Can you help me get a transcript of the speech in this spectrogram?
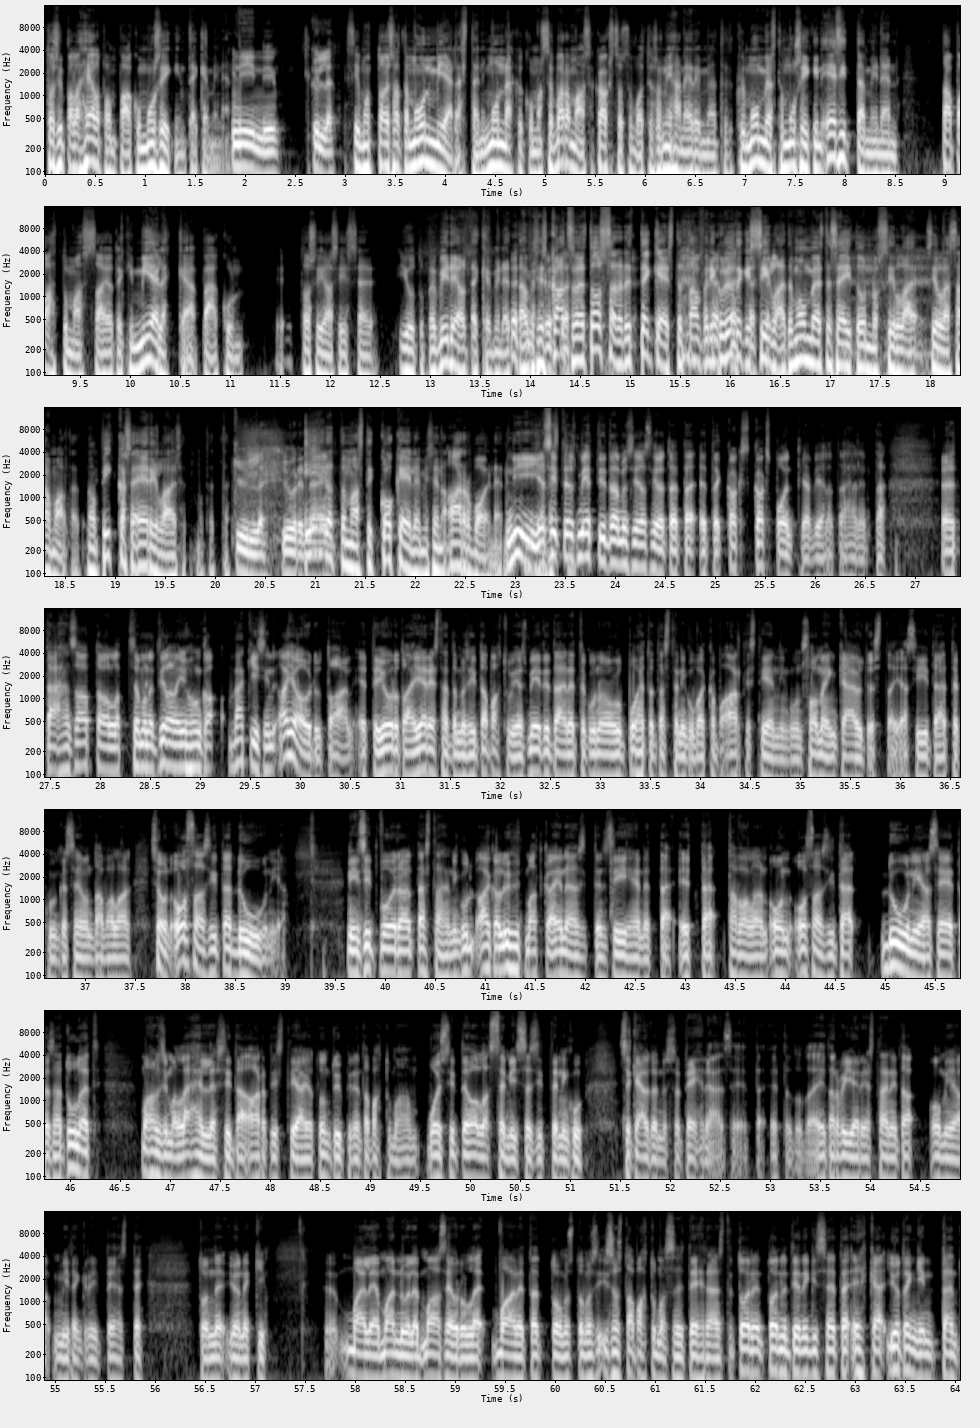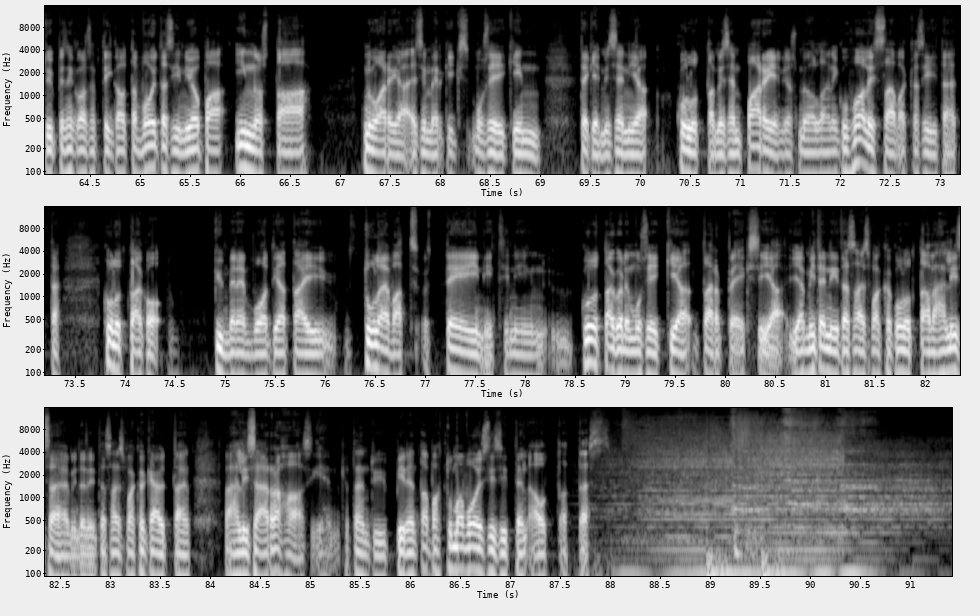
tosi paljon helpompaa kuin musiikin tekeminen. Niin, niin. Kyllä. Mutta toisaalta mun mielestä, niin mun näkökulmassa varmaan se 12-vuotias on ihan eri mieltä. Että kyllä mun mielestä musiikin esittäminen tapahtumassa on jotenkin mielekkäämpää kuin tosiaan siis se YouTube-videon tekeminen. Että siis katso, että tossa nyt tekee sitä niin kuin jotenkin sillä että mun mielestä se ei tunnu sillä, sillä samalta. Että ne on pikkasen erilaiset, mutta että Kyllä, juuri näin. ehdottomasti kokeilemisen arvoinen. Niin, mielestäni. ja sitten jos miettii tämmöisiä asioita, että, että kaksi, kaksi pointtia vielä tähän, että Tämähän saattaa olla semmoinen tilanne, johon väkisin ajaudutaan, että joudutaan järjestämään tämmöisiä tapahtumia. Jos mietitään, että kun on ollut puhetta tästä niin kuin vaikkapa artistien niin kuin somen käytöstä ja siitä, että kuinka se on tavallaan, se on osa sitä duunia niin sitten voidaan, tästähän niin kuin aika lyhyt matka enää sitten siihen, että, että tavallaan on osa sitä duunia se, että sä tulet mahdollisimman lähelle sitä artistia ja ton tyyppinen tapahtumahan voisi sitten olla se, missä sitten niin kuin se käytännössä tehdään se, että, että tota, ei tarvitse järjestää niitä omia miten kriittejä sitten tuonne jonnekin maille ja mannuille maaseudulle, vaan että tuommoisessa isossa tapahtumassa se tehdään. Sitten toinen, toinen tietenkin se, että ehkä jotenkin tämän tyyppisen konseptin kautta voitaisiin jopa innostaa nuoria esimerkiksi musiikin tekemisen ja kuluttamisen pariin, jos me ollaan niin huolissaan vaikka siitä, että kuluttaako kymmenenvuotiaat tai tulevat teinit, niin kuluttaako ne musiikkia tarpeeksi ja, ja miten niitä saisi vaikka kuluttaa vähän lisää ja miten niitä saisi vaikka käyttää vähän lisää rahaa siihen. Ja tämän tyyppinen tapahtuma voisi sitten auttaa tässä.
